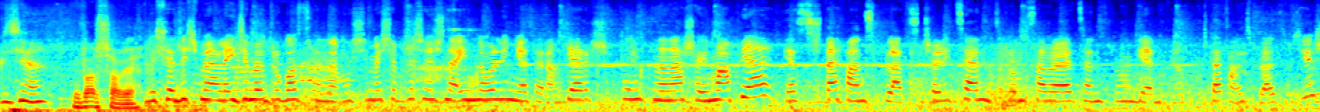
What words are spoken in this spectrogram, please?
Gdzie? w Warszawie. Wysiedliśmy, ale idziemy w drugą stronę. Musimy się przesiąść na inną linię teraz. Pierwszy punkt na naszej mapie jest Stefansplatz, czyli centrum, same centrum Wiednia. Stefansplatz, widzisz?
